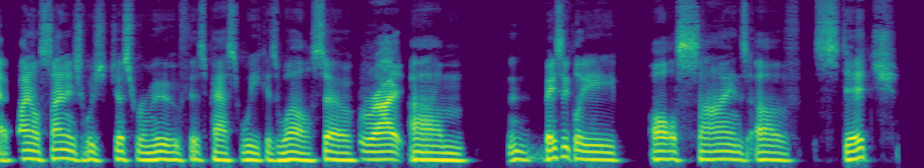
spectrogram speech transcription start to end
that final signage was just removed this past week as well. So right, um, basically all signs of Stitch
